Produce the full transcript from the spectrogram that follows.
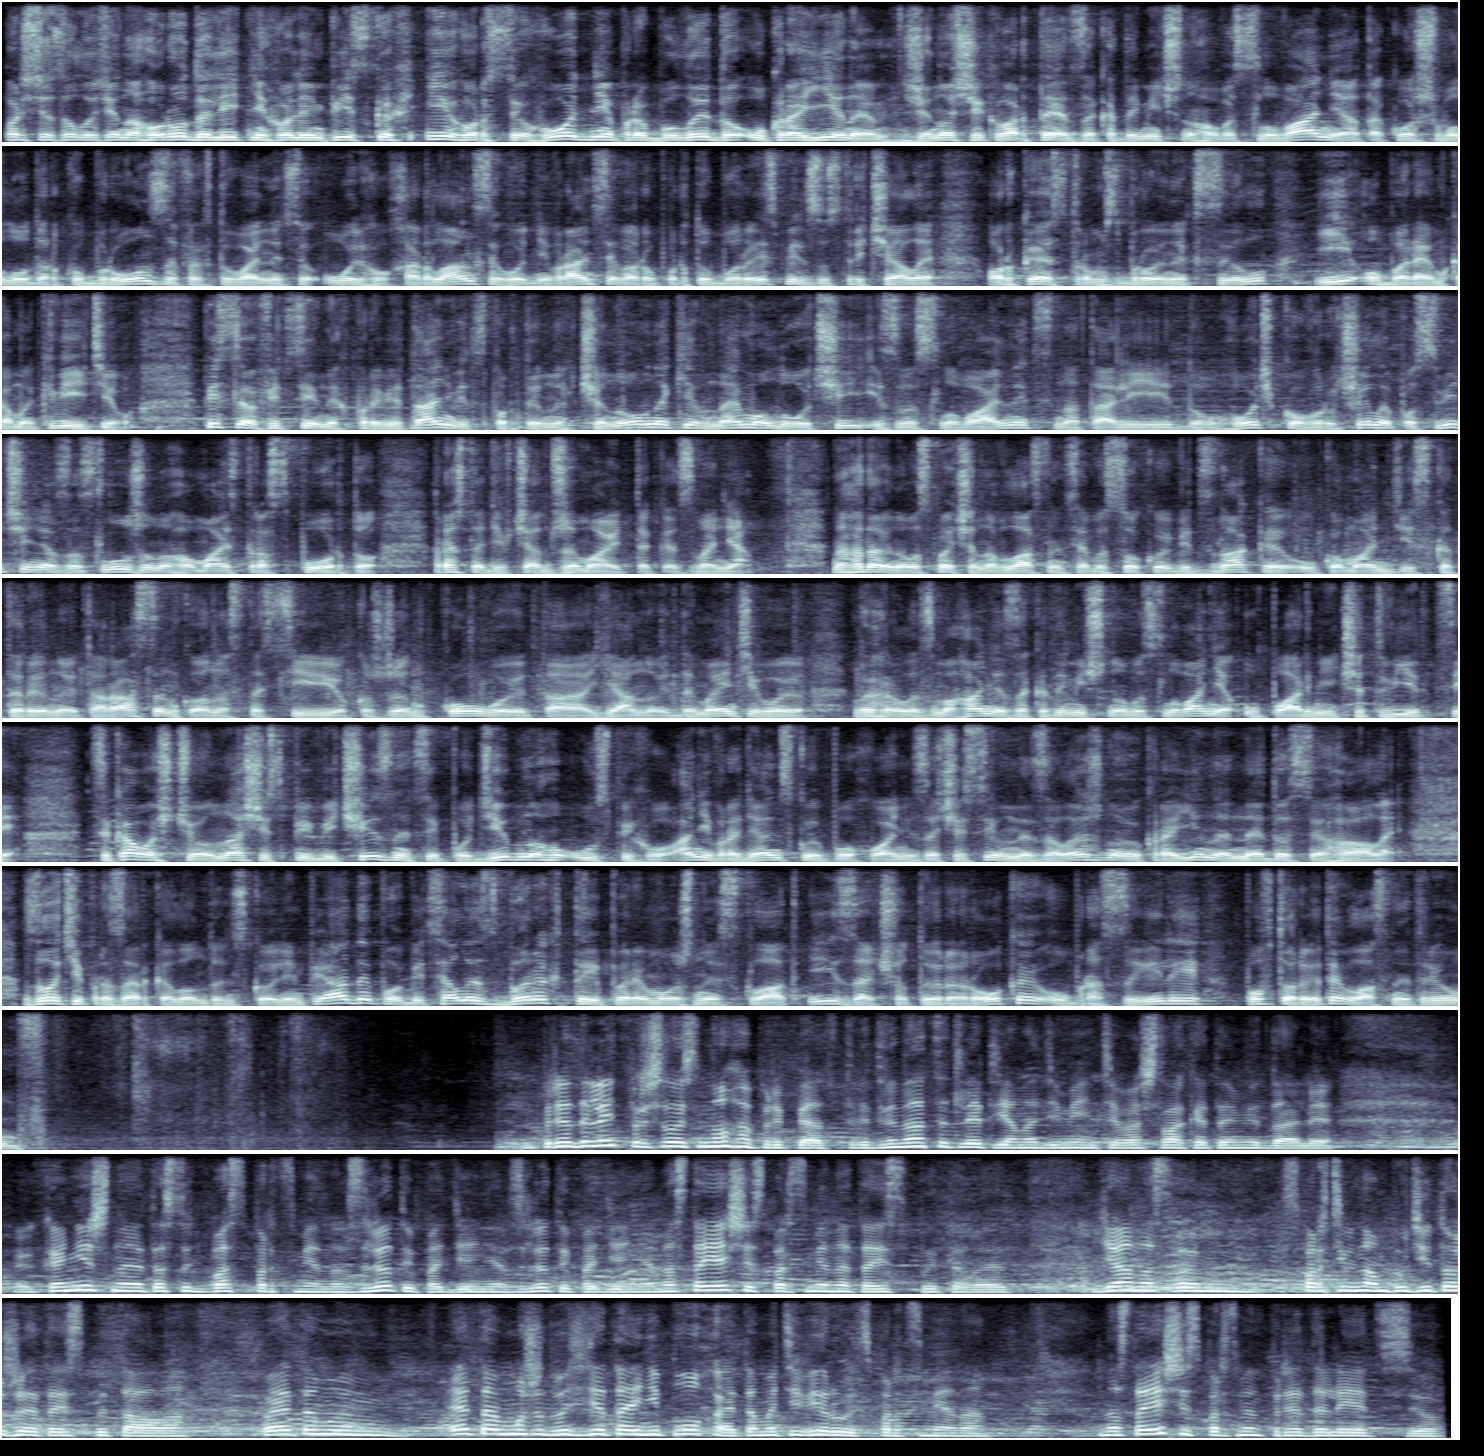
Перші золоті нагороди літніх Олімпійських ігор сьогодні прибули до України. Жіночий квартет з академічного веслування, а також володарку бронзи, фехтувальницю Ольгу Харлан сьогодні вранці в аеропорту Бориспіль зустрічали оркестром збройних сил і оберемками квітів. Після офіційних привітань від спортивних чиновників наймолодшій із веслувальниць Наталії Довгочко вручили посвідчення заслуженого майстра спорту. Решта дівчат вже мають таке звання. Нагадаю, новоспечена власниця високої відзнаки у команді з Катериною Тарасенко, Анастасією Коженковою та Яною Дементєвою виграли змагання з академічного веслування у парній четвірці. Цікаво, що наші співвітчизниці подібного успіху ані в радянську епоху, ані за часів незалежної України не досягали. Золоті призерки Лондонської олімпіади пообіцяли зберегти переможний склад і за чотири роки у Бразилії повторити власний тріумф. Преодолеть пришлось много препятствий. 12 лет я на дементе вошла к этой медали. Конечно, это судьба спортсмена. Взлет и падение, взлет и падение. Настоящий спортсмен это испытывает. Я на своем спортивном пути тоже это испытала. Поэтому это может быть где-то и неплохо, это мотивирует спортсмена. Настоящий спортсмен преодолеет все.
